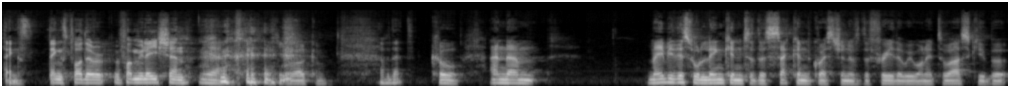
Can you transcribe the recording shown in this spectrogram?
Thanks. Thanks for the formulation. Yeah, you're welcome. of that. Cool. And um, maybe this will link into the second question of the three that we wanted to ask you. But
